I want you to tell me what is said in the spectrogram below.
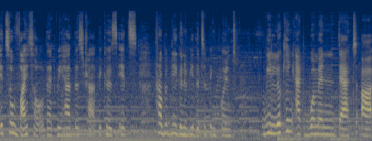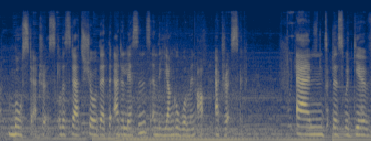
It's so vital that we have this trial because it's probably going to be the tipping point. We're looking at women that are most at risk. The stats show that the adolescents and the younger women are at risk. And this would give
